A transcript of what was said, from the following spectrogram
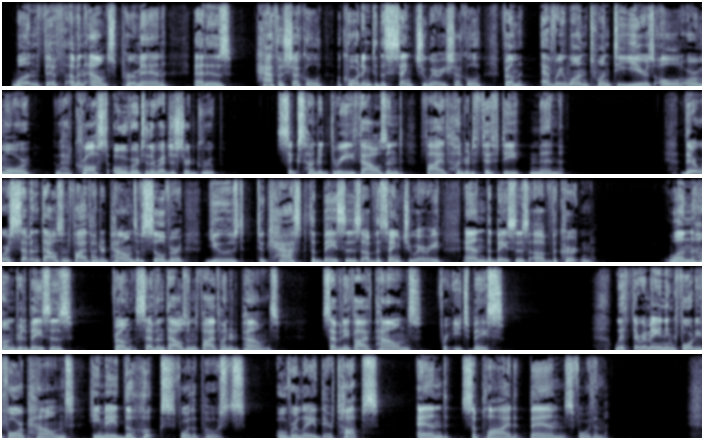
One fifth of an ounce per man, that is, half a shekel according to the sanctuary shekel from everyone 20 years old or more who had crossed over to the registered group. 603,550 men. There were 7,500 pounds of silver used to cast the bases of the sanctuary and the bases of the curtain. 100 bases from 7,500 pounds, 75 pounds for each base. With the remaining 44 pounds, he made the hooks for the posts, overlaid their tops, and supplied bands for them.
